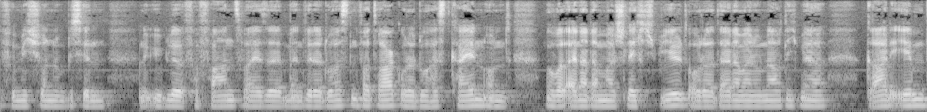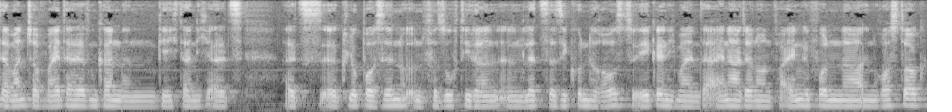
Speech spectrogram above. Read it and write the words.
für mich schon ein bisschen eine üble Verfahrensweise. Entweder du hast einen Vertrag oder du hast keinen und nur weil einer dann mal schlecht spielt oder deiner Meinung nach nicht mehr gerade eben der Mannschaft weiterhelfen kann, dann gehe ich da nicht als als äh, Clubboss hin und versucht die dann in letzter Sekunde rauszuekeln. Ich meine, der eine hat ja noch einen Verein gefunden da in Rostock,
